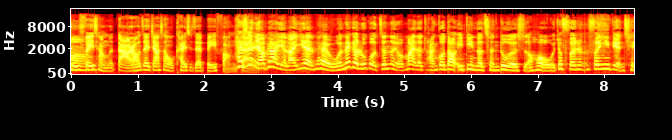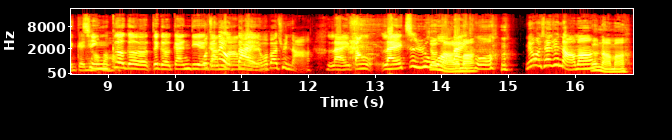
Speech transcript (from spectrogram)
出非常的大，然后再加上我开始在背房贷。还是你要不要也来夜配？我那个如果真的有卖的团购到一定的程度的时候，我就分。分一点钱给你，请各个这个干爹干妈，我真的有带，我要不要去拿？来帮我来置入我，拜托。你要，我现在去拿吗？要拿吗？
